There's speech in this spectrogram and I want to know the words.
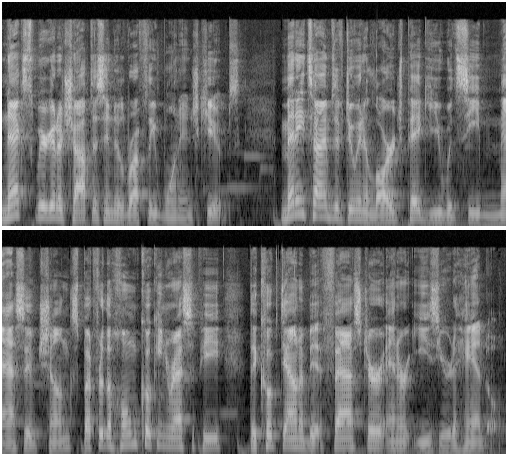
Next, we're going to chop this into roughly 1 inch cubes. Many times if doing a large pig, you would see massive chunks, but for the home cooking recipe, they cook down a bit faster and are easier to handle.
